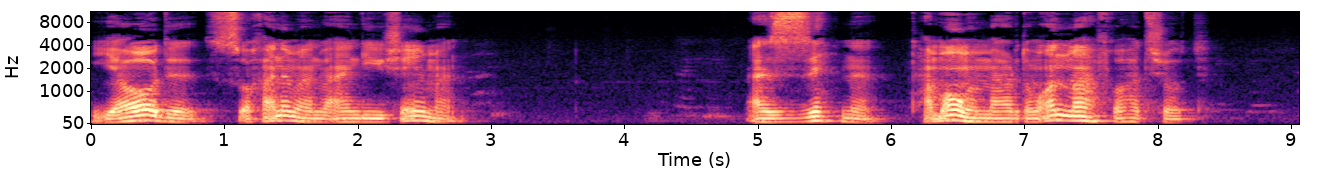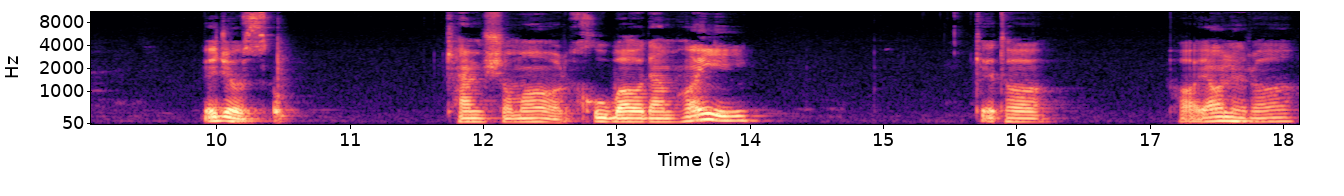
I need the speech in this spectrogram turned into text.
یاد سخن من و اندیشه من از ذهن تمام مردمان محو خواهد شد. به جز کم شمار خوب آدم هایی که تا پایان راه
